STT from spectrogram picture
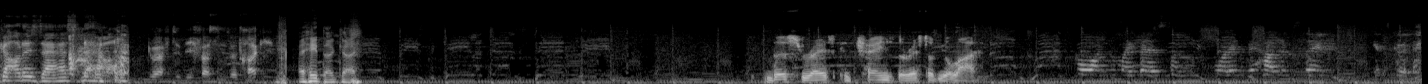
I got his ass now. You have to be fast in the track. I hate that guy. This race could change the rest of your life. go on do my best and whatever happens then it's good.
